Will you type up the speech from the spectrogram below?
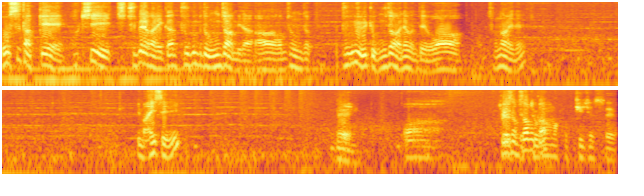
보스답게 확실히 주- 주변에 가니까 부금도 웅장합니다. 아, 엄청 웅장. 부금이 왜 이렇게 웅장하냐, 근데. 와, 장난 아니네. 이 많이 세니? 네. 와. 그래서 한번 두방? 맞고 뒤졌어요.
